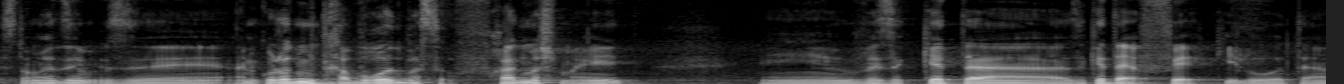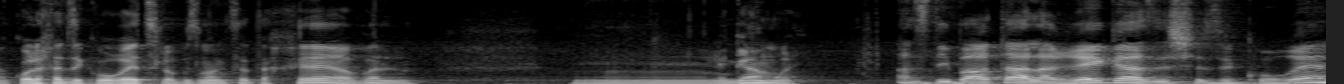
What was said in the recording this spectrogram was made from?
זאת אומרת, זה, זה, הנקודות מתחברות בסוף, חד משמעית, וזה קטע, זה קטע יפה, כאילו, אתה, כל אחד זה קורה אצלו בזמן קצת אחר, אבל... לגמרי. אז דיברת על הרגע הזה שזה קורה, אה,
